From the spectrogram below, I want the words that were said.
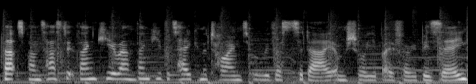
That's fantastic. Thank you. And thank you for taking the time to be with us today. I'm sure you're both very busy.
